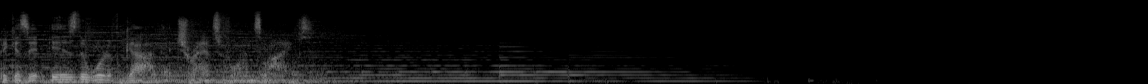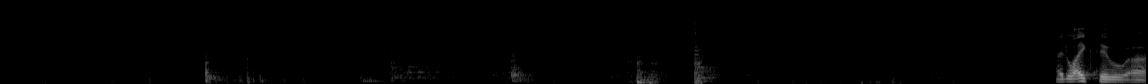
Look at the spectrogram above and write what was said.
Because it is the Word of God that transforms lives. Like to uh,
